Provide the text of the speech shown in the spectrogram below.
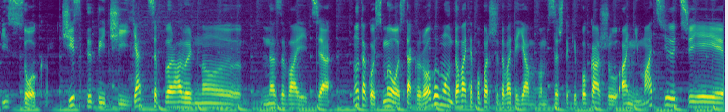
пісок. Чистити, чи як це правильно називається. Ну так ось, ми ось так робимо. Давайте, по-перше, давайте я вам все ж таки покажу анімацію цієї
